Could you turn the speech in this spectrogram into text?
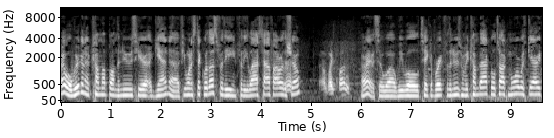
all right, well, we're gonna come up on the news here again. Uh, if you want to stick with us for the for the last half hour of the Yeah. show. Sounds like fun. All right, so uh, we will take a break for the news. When we come back, we'll talk more with Gary.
